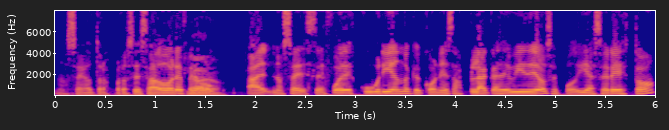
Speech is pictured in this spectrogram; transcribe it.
no sé, otros procesadores, Claro. pero, al- no sé, se fue descubriendo que con esas placas de video se podía hacer esto.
